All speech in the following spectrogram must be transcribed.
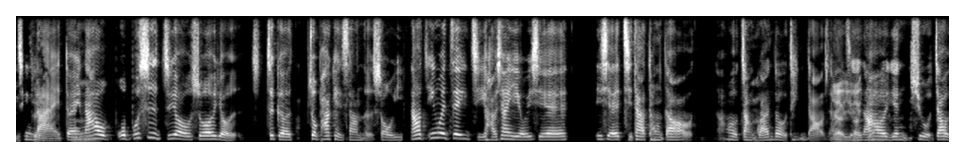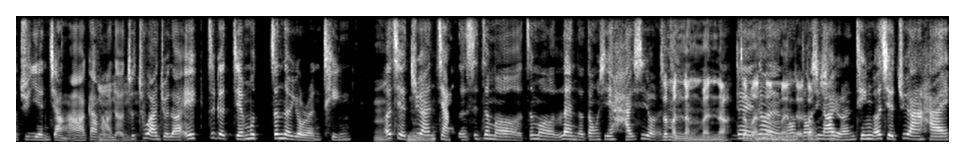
进来，对，嗯。然后我不是只有说有这个做 Pocket 上的收益，然后因为这一集好像也有一些一些其他通道，然后长官都有听到这样子，然后演去我叫我去演讲啊，干嘛的，就突然觉得，哎，这个节目真的有人听，嗯而且居然嗯。讲的是这么这么烂的东西，还是有人听这么冷门呐，对，这么那冷门的种东西，然后有人听，而且居然还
